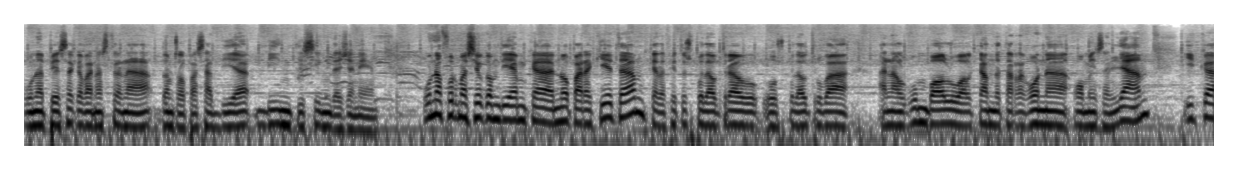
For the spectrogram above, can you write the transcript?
una peça que van estrenar doncs, el passat dia 25 de gener. Una formació, com diem, que no para quieta, que de fet us podeu, treu, us podeu trobar en algun bolo al Camp de Tarragona o més enllà, i que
